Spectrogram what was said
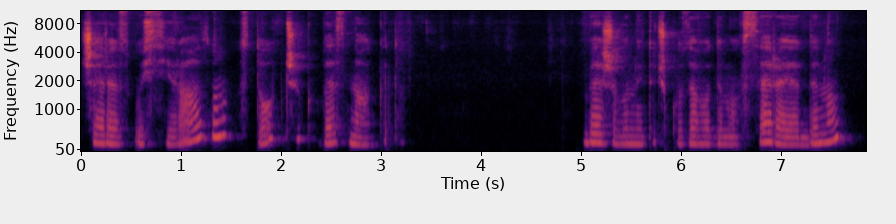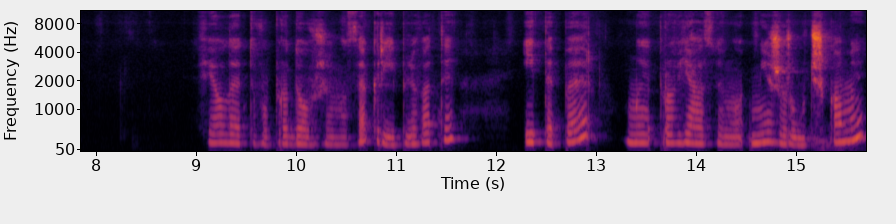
Через усі разом стовпчик без накиду. Бежеву ниточку заводимо всередину, фіолетову продовжуємо закріплювати. І тепер ми пров'язуємо між ручками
